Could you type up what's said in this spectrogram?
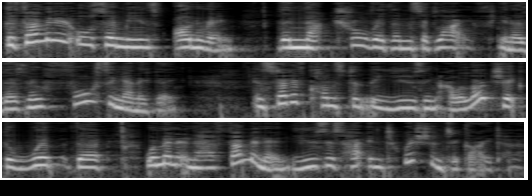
The feminine also means honoring the natural rhythms of life. You know, there's no forcing anything. Instead of constantly using our logic, the, the woman in her feminine uses her intuition to guide her.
